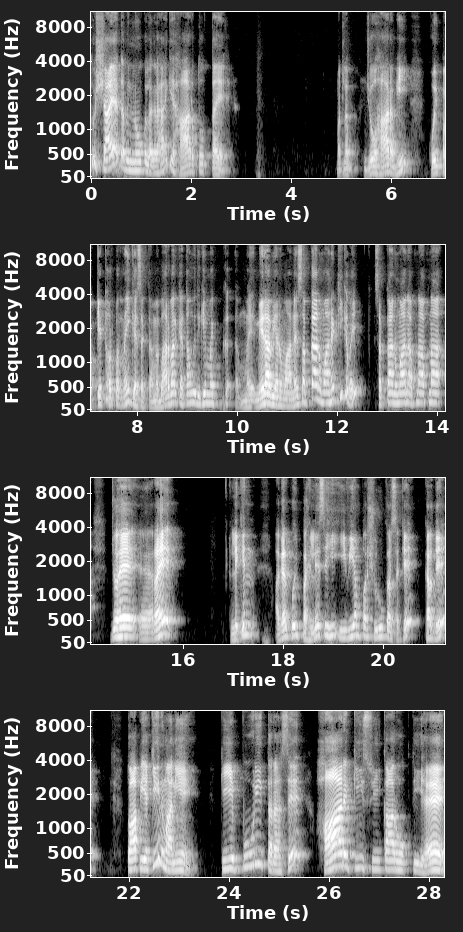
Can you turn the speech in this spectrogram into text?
तो शायद अब इन लोगों को लग रहा है कि हार तो तय है। मतलब जो हार अभी कोई पक्के तौर पर नहीं कह सकता। मैं बार बार कहता हूँ कि देखिए मैं, मैं मेरा भी अनुमान है सबका अनुमान है ठीक है भाई सबका अनुमान अपना अपना जो है रहे। लेकिन अगर कोई पहले से ही ईवीएम पर शुरू कर सके कर दे तो आप यकीन मानिए कि ये पूरी तरह से हार की स्वीकारोक्ति है।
